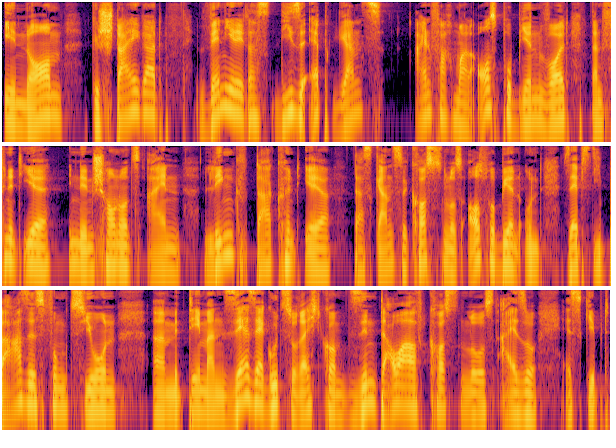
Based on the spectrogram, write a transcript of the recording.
enorm gesteigert. Wenn ihr das, diese App ganz einfach mal ausprobieren wollt, dann findet ihr in den Shownotes einen Link. Da könnt ihr das Ganze kostenlos ausprobieren und selbst die Basisfunktionen, äh, mit denen man sehr, sehr gut zurechtkommt, sind dauerhaft kostenlos. Also es gibt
